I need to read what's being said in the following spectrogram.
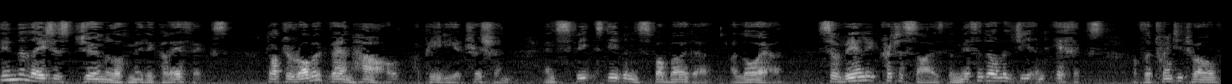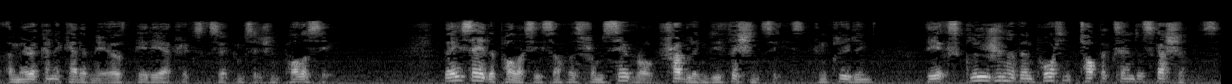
In the latest Journal of Medical Ethics, Dr. Robert Van Howe, a pediatrician, and Steven Svoboda, a lawyer, severely criticized the methodology and ethics of the 2012 American Academy of Pediatrics circumcision policy. They say the policy suffers from several troubling deficiencies, including the exclusion of important topics and discussions,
